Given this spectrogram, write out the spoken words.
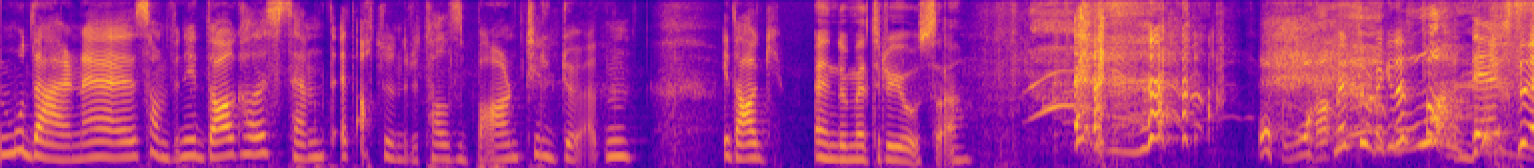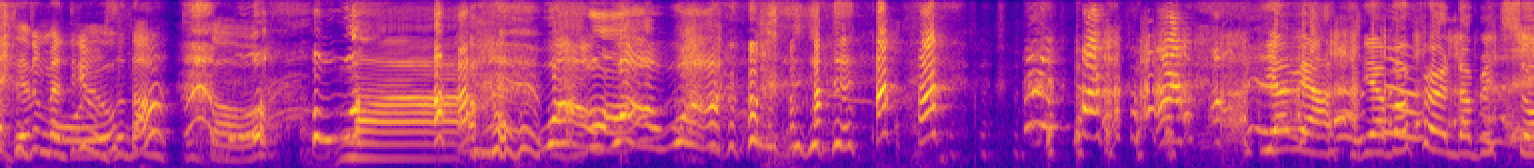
moderne samfunn i dag hadde sendt et 1800-tallsbarn til døden i dag? Endometriose. Men tror du ikke det Det, fantes endometriose da. Nei. Wow, wow, wow. Jeg vet ikke. Jeg bare føler det har blitt så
